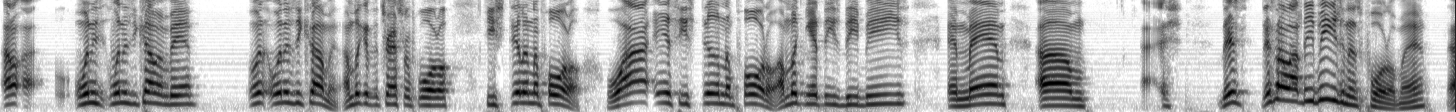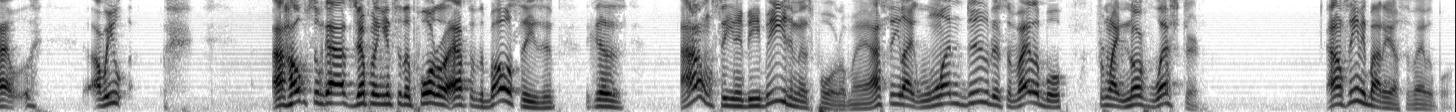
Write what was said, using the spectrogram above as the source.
I don't. Uh, when is when is he coming, Ben? When when is he coming? I'm looking at the transfer portal. He's still in the portal. Why is he still in the portal? I'm looking at these DBs, and man, um, there's there's not a lot of DBs in this portal, man. Uh, are we? I hope some guys jumping into the portal after the bowl season because I don't see any DBs in this portal, man. I see like one dude that's available from like Northwestern. I don't see anybody else available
